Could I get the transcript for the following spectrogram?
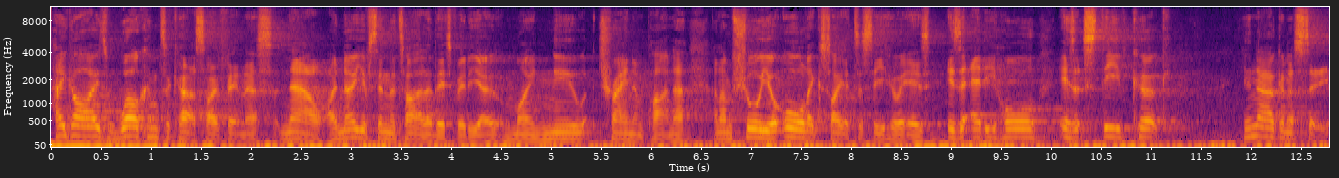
Hey guys, welcome to Curtis High Fitness. Now, I know you've seen the title of this video, my new training partner, and I'm sure you're all excited to see who it is. Is it Eddie Hall? Is it Steve Cook? You're now gonna see.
